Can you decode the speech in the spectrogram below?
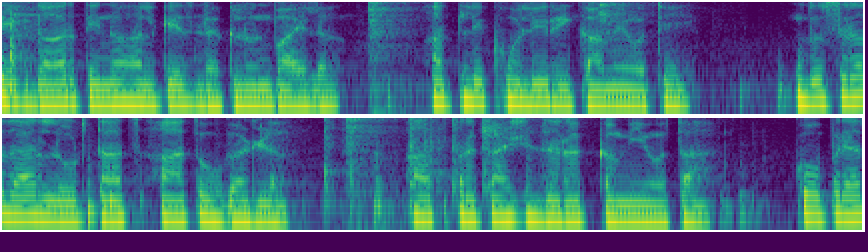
एक दार तिनं हलकेच ढकलून पाहिलं. आतली खोली रिकामी होती. दुसरं दार लोटताच आत उघडलं. आत प्रकाश जरा कमी होता. कोपऱ्यात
